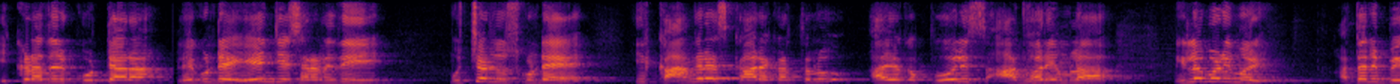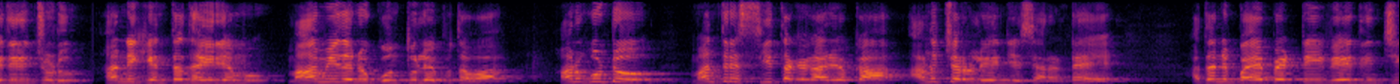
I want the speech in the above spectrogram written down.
ఇక్కడ అతన్ని కొట్టారా? లేకుంటే ఏం చేశారనేది ముచ్చట చూసుకుంటే ఈ కాంగ్రెస్ కార్యకర్తలు ఆ యొక్క పోలీస్ ఆధ్వర్యంలో నిలబడి మరి అతన్ని బెదిరించుడు. నీకు ఎంత ధైర్యము? మా మీద నువ్వు గొంతు లేపుతావా? అనుకుంటూ మంత్రి సీతక్క గారి యొక్క అనుచరులు ఏం చేశారంటే అతన్ని భయపెట్టి వేధించి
